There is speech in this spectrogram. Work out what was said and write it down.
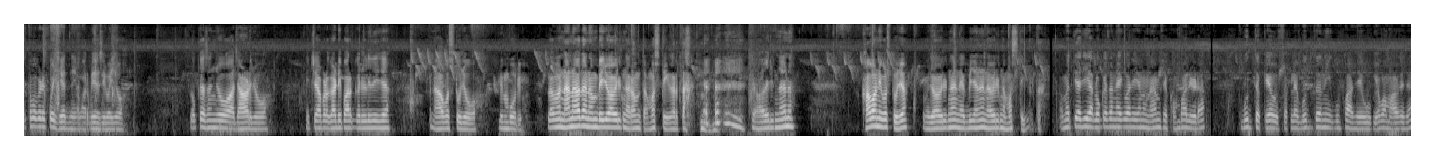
પછી ખબર પડે કોઈ છે જ નહીં અમારે બે સિવાય જો. લોકેશન જો આ ઝાડ જુઓ નીચે આપણે ગાડી પાર્ક કરી લીધી છે. અને આ વસ્તુ જુઓ લીંબોરી એટલે અમે નાના હતા ને અમે બે જો આવી રીતના રમતા મસ્તી કરતા. જો આવી રીતના ને ખાવાની વસ્તુ છે. અમે જો આવી રીતના ને એકબીજાને ને આવી રીતના મસ્તી કરતા. અમે ત્યાં જે આ લોકેશન આવ્યા છે એનું નામ છે ખંભાલીડા. બુદ્ધ કેવ્સ એટલે બુદ્ધની ગુફા છે એવું કહેવામાં આવે છે.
